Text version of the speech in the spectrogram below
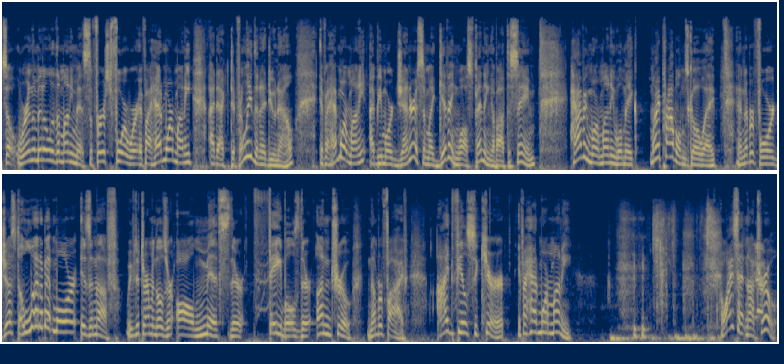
So we're in the middle of the money myths. The first four were if I had more money, I'd act differently than I do now. If I had more money, I'd be more generous in my giving while spending about the same. Having more money will make my problems go away. And number four, just a little bit more is enough. We've determined those are all myths, they're fables, they're untrue. Number five, I'd feel secure if I had more money. Why is that not yeah. true?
